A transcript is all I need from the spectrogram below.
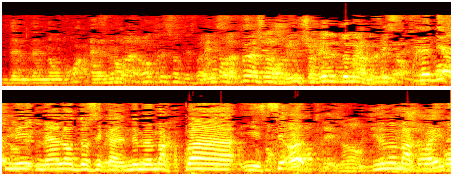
d'un d'un endroit à un autre. Mais grave. on peut avoir changer de domaine. très bien, mais, mais alors dans ces cas, ne me marque pas Yetseot, ne me marque pas Yetseot.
